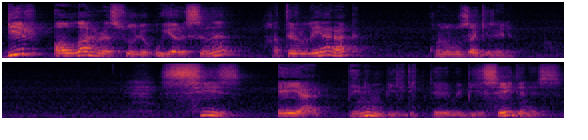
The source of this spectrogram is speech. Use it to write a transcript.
Bir Allah Resulü uyarısını hatırlayarak konumuza girelim. Siz eğer benim bildiklerimi bilseydiniz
